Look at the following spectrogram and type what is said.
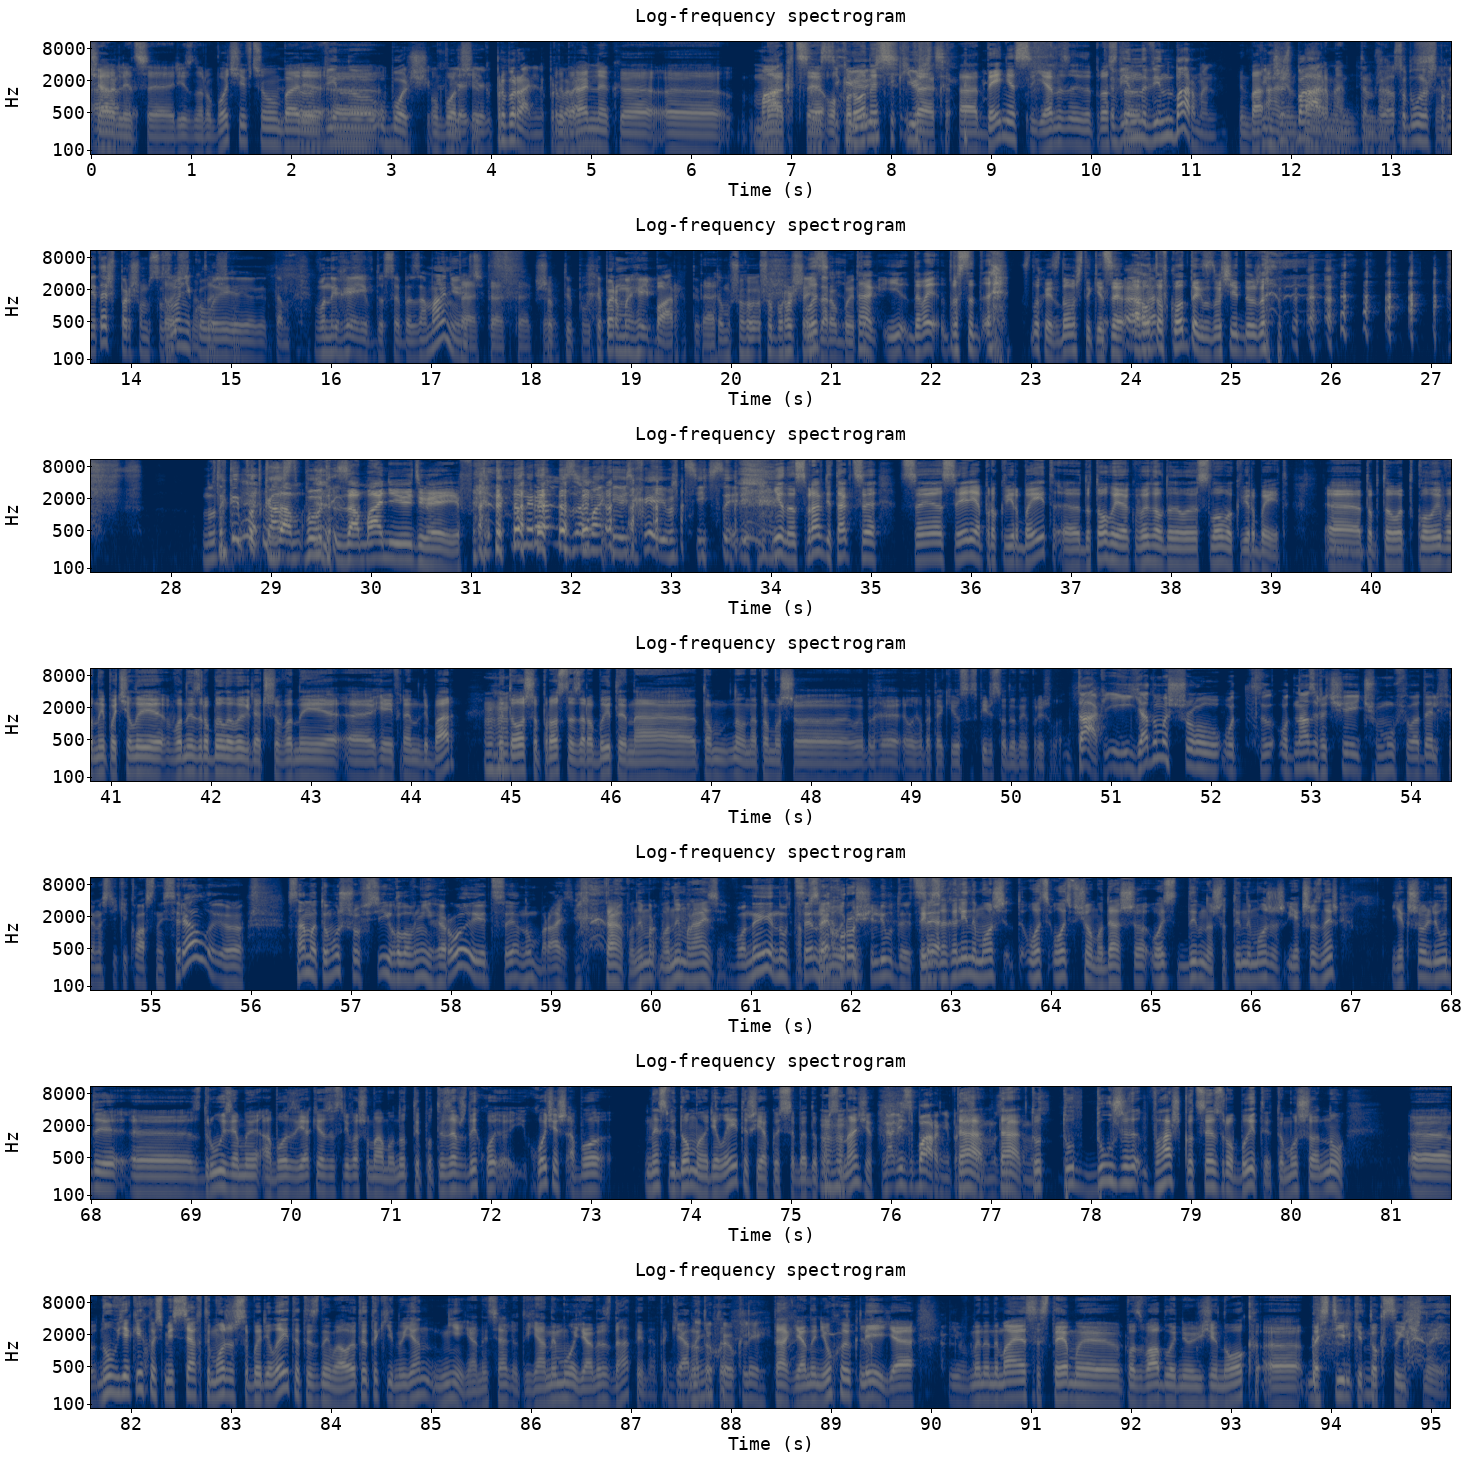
Чарлі це різноробочий в цьому барі. е, Він е, е, уборщик, уборщик. я- я- прибиральник, прибиральник. Прибиральник, Мак це охоронець, так, а Деніс, я не просто... Він, він бармен. Він, бар... Він а, же ж він бармен. Там же, особливо ж пам'ятаєш в першому сезоні, Точно, коли там вони геїв до себе заманюють. Так, так, так. Щоб, так. типу, тепер ми гей-бар, типу, Так. тому що щоб грошей Ось, заробити. Так, і давай просто слухай, знову ж таки, це Ага. out of context звучить дуже Ну такий подкаст Зам... буде. заманюють геїв. Вони реально заманюють геїв в цій серії. Ні, насправді так, це, це серія про квірбейт е, до того, як вигадали слово квірбейт. Е, тобто, от коли вони почали, вони зробили вигляд, що вони е, гей-френдлі бар. Для того, щоб просто заробити на тому, ну, на тому, що ЛГБТQ суспільство до них прийшло. Так, і я думаю, що от одна з речей, чому Філадельфія настільки класний серіал, е, саме тому, що всі головні герої це ну мразі. Так, вони, вони мразі. Вони ну це не хороші люди. Ти взагалі не можеш. Ось ось в чому, да, що ось дивно, що ти не можеш. Якщо знаєш, якщо люди е, з друзями, або як я зустрів вашу маму, ну, типу, ти завжди хо- хочеш або несвідомо релейтиш якось себе до персонажів. навіть з барні Так, причому. з так. Тут, тут дуже важко це зробити, тому що, ну. Е, ну, в якихось місцях ти можеш себе релейтити з ними, але ти такий, ну я ні, я не ця людина, я не можу, я не здатний на таке. Я ну, не тобто, нюхаю клей. так, я не нюхаю клей, я... і в мене немає системи по звабленню жінок е, настільки токсичної.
